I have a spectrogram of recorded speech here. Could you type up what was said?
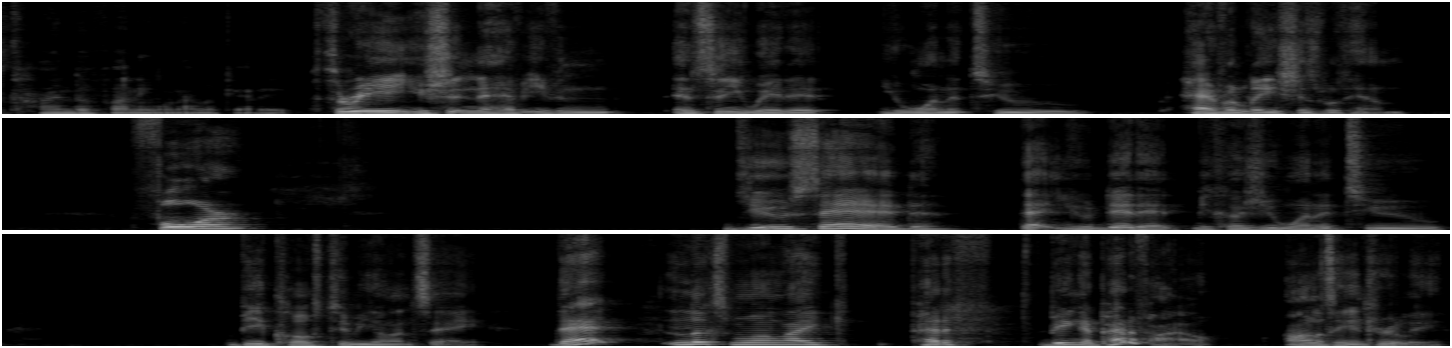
kind of funny when I look at it. Three, you shouldn't have even insinuated you wanted to have relations with him. Four, you said that you did it because you wanted to be close to Beyonce. That looks more like pedoph- being a pedophile, honestly and truly.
